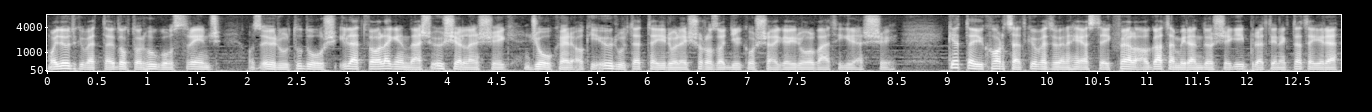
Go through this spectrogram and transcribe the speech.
majd őt követtek Dr. Hugo Strange, az őrült tudós, illetve a legendás ősellenség Joker, aki őrült tetteiről és sorozatgyilkosságairól vált híressé. Kettejük harcát követően helyezték fel a Gatami rendőrség épületének tetejére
